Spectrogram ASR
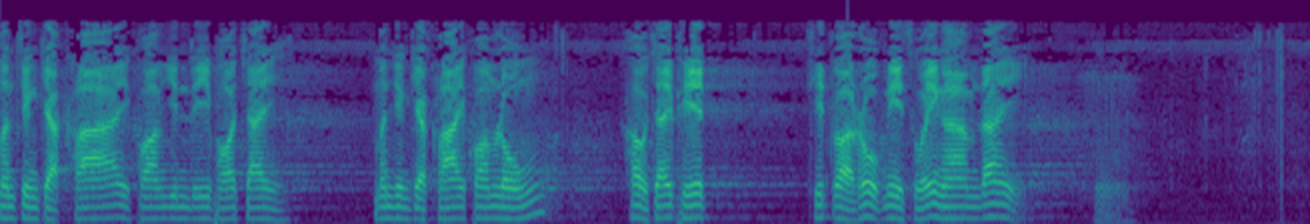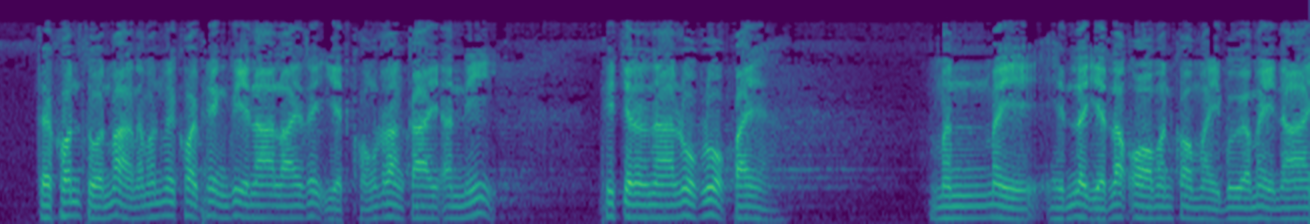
มันจึงจะคลายความยินดีพอใจ มันจึงจะคลายความหลง เข้าใจผิด คิดว่ารูปนี่สวยงามได้ แต่คนส่วนมากนะมันไม่ค่อยเพ่งพิจารณารายละเอียดของร่างกายอันนี้ พิจารณาลวกๆไป มันไม่เห็นละเอียดละออมันก็ไม่เบื่อไม่นาย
